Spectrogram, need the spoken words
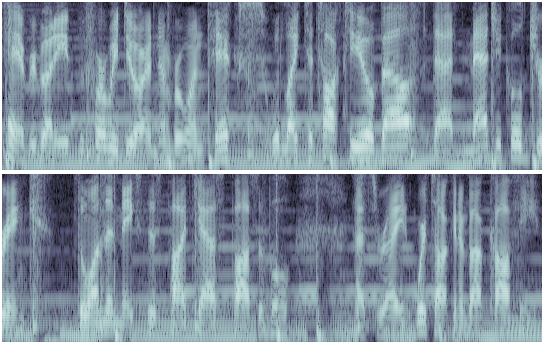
Hey everybody, before we do our number one picks, we'd like to talk to you about that magical drink, the one that makes this podcast possible. That's right, we're talking about coffee.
